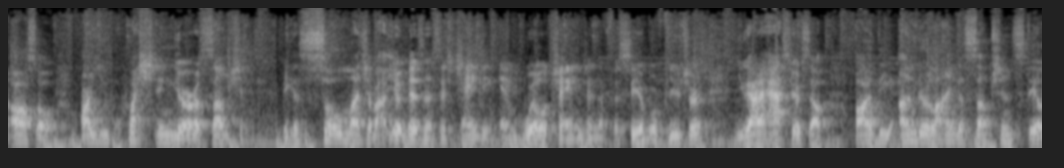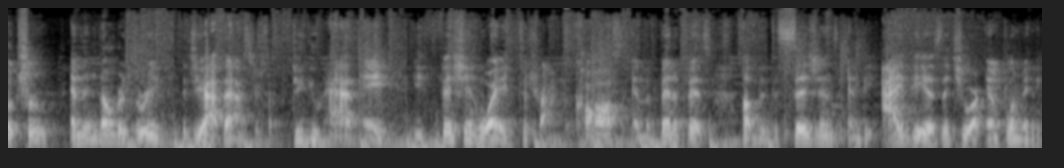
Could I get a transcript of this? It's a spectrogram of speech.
Also, are you questioning your assumptions? Because so much about your business is changing and will change in the foreseeable future. You got to ask yourself, are the underlying assumptions still true? And then number three is you have to ask yourself, do you have a efficient way to track the costs and the benefits of the decisions and the ideas that you are implementing?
